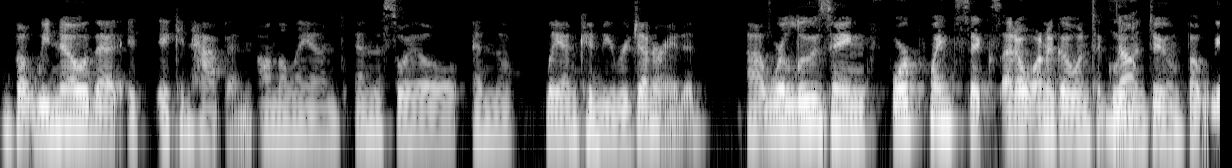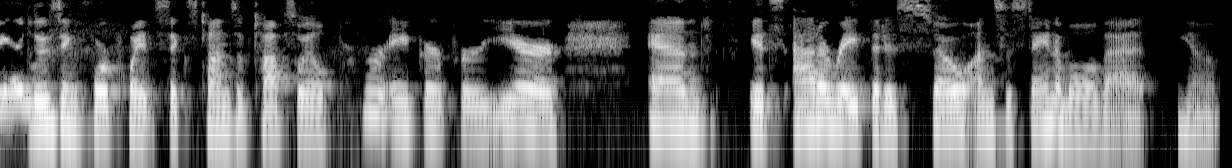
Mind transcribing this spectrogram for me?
but we know that it, it can happen on the land and the soil and the land can be regenerated. Uh, we're losing 4.6. I don't want to go into gloom no. and doom, but we are losing 4.6 tons of topsoil per acre per year. And it's at a rate that is so unsustainable that, you know,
